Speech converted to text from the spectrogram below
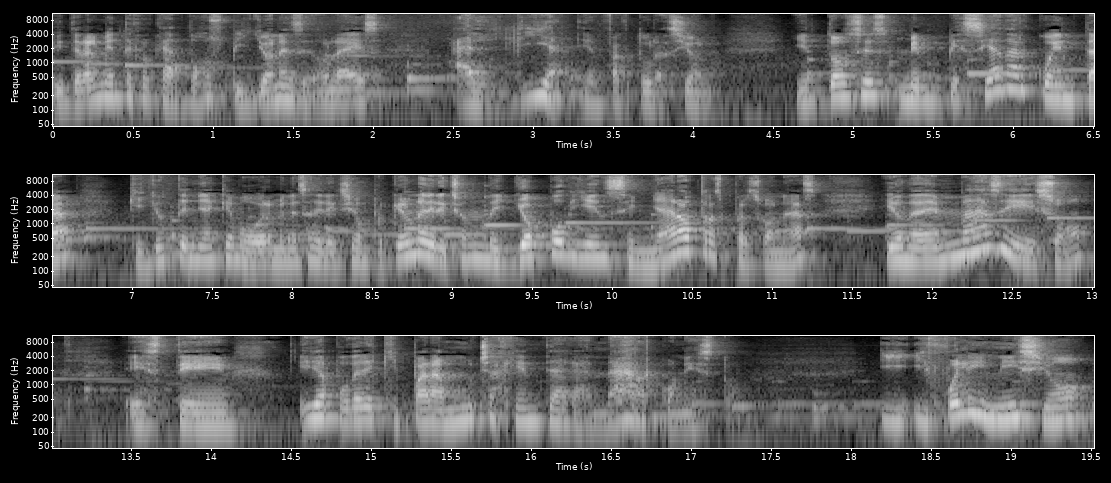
literalmente creo que a 2 billones de dólares al día en facturación. Y entonces me empecé a dar cuenta que yo tenía que moverme en esa dirección, porque era una dirección donde yo podía enseñar a otras personas y donde además de eso, este, iba a poder equipar a mucha gente a ganar con esto. Y, y fue el inicio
